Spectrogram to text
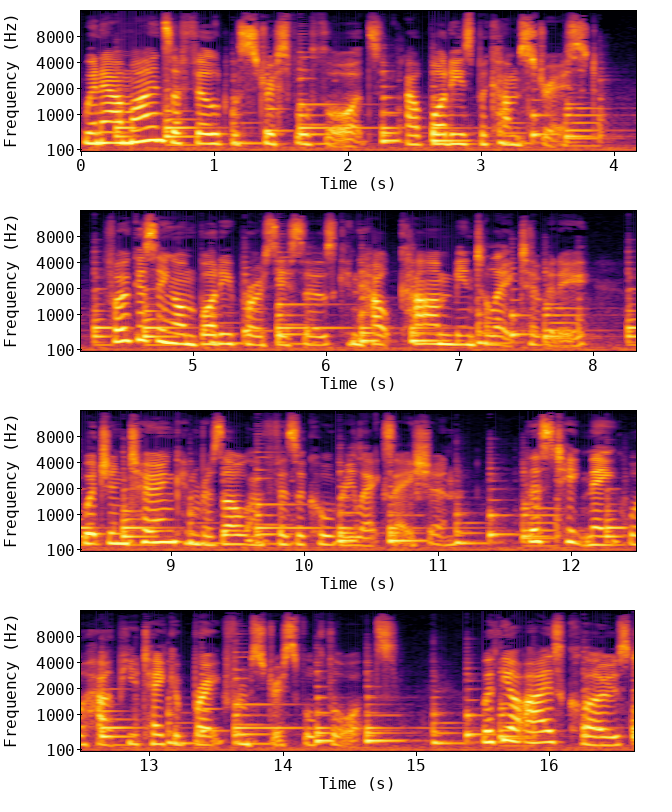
When our minds are filled with stressful thoughts, our bodies become stressed. Focusing on body processes can help calm mental activity, which in turn can result in physical relaxation. This technique will help you take a break from stressful thoughts. With your eyes closed,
